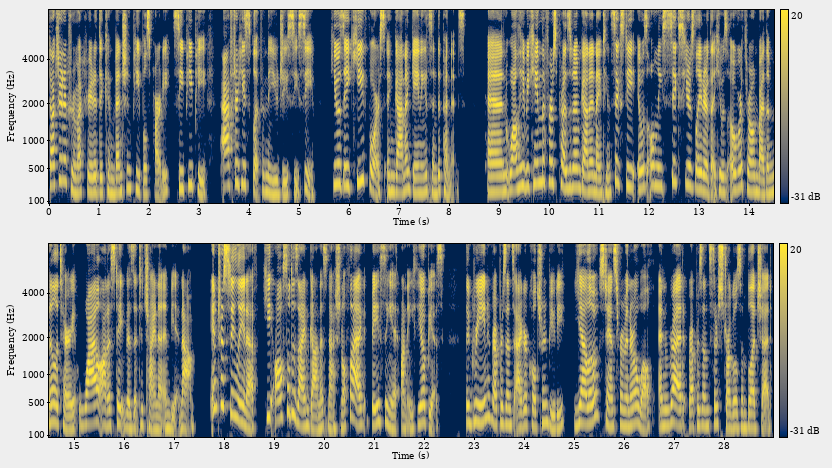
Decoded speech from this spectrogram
Dr. Nkrumah created the Convention People's Party, CPP, after he split from the UGCC. He was a key force in Ghana gaining its independence. And while he became the first president of Ghana in 1960, it was only six years later that he was overthrown by the military while on a state visit to China and Vietnam. Interestingly enough, he also designed Ghana's national flag, basing it on Ethiopia's. The green represents agriculture and beauty, yellow stands for mineral wealth, and red represents their struggles and bloodshed.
